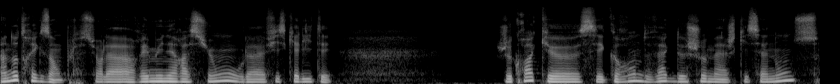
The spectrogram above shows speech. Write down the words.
Un autre exemple sur la rémunération ou la fiscalité. Je crois que ces grandes vagues de chômage qui s'annoncent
